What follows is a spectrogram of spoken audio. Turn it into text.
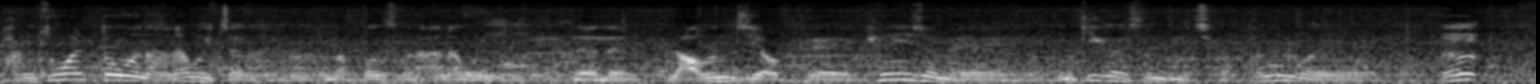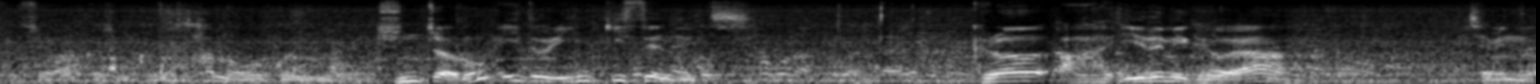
방송 활동은 안 하고 있잖아요. 음악 방송은 안 하고 있는데 네네 라운지 옆에 편의점에 인기가요 샌드위치가 파는 거예요. 응? 제가 아까 좀 그거 사 먹었거든요. 진짜로? 아이돌 인기 샌드위치. 그런 아 이름이 그거야? 재밌네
